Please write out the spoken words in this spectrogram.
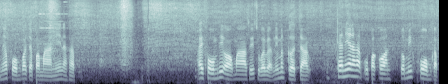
เนื้อโฟมก็จะประมาณนี้นะครับ ไอโฟมที่ออกมาสวยๆแบบนี้มันเกิดจากแค่นี้นะครับ อุปกรณ์ตัวมิกโฟมกับ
